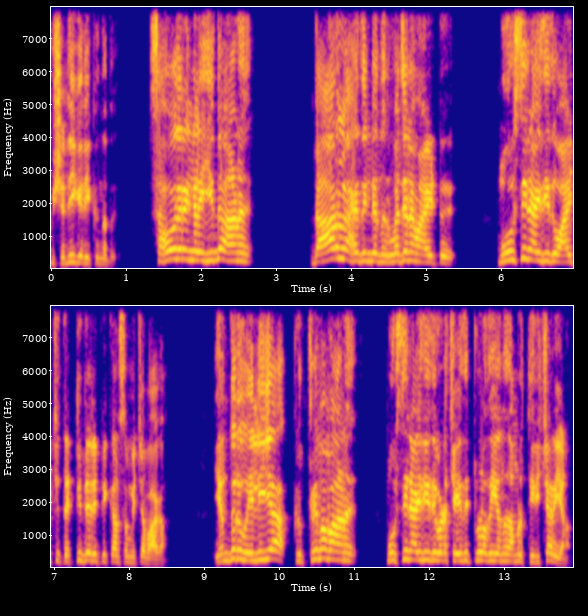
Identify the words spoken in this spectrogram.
വിശദീകരിക്കുന്നത്. സഹോദരങ്ങളെ ഇതാണ് ദാറുൽ അഹദിന്റെ നിർവചനമായിട്ട് മൂസിൻ ഇത് വായിച്ച് തെറ്റിദ്ധരിപ്പിക്കാൻ ശ്രമിച്ച ഭാഗം. എന്തൊരു വലിയ കൃത്രിമമാണ് മുഹ്സിൻ ഐദീദ് ഇവിടെ ചെയ്തിട്ടുള്ളത് എന്ന് നമ്മൾ തിരിച്ചറിയണം.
